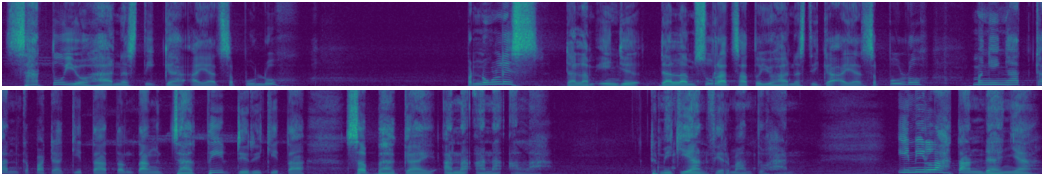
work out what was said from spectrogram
1 Yohanes 3 ayat 10 penulis dalam Injil dalam surat 1 Yohanes 3 ayat 10 mengingatkan kepada kita tentang jati diri kita sebagai anak-anak Allah. Demikian firman Tuhan. Inilah tandanya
